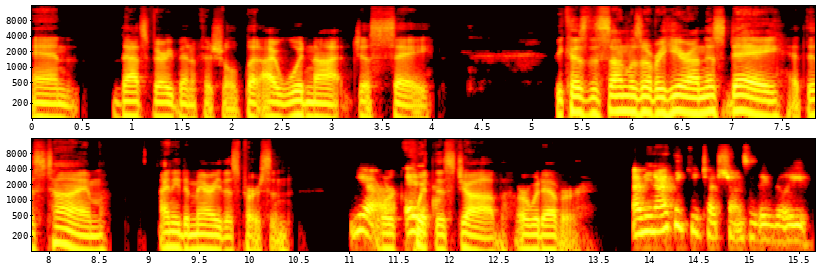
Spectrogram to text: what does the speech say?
And that's very beneficial. But I would not just say, because the sun was over here on this day at this time, I need to marry this person. Yeah. Or quit and, this job or whatever. I mean, I think you touched on something really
